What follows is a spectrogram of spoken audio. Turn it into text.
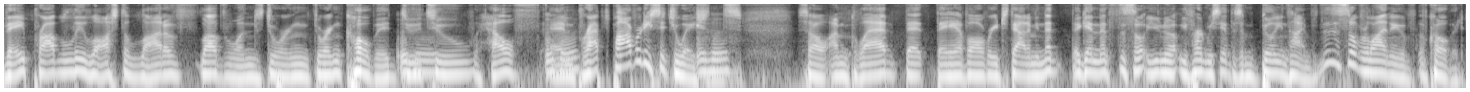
They probably lost a lot of loved ones during during COVID due Mm-hmm. to health and perhaps poverty situations. So I'm glad that they have all reached out. I mean, that again, that's the you know you've heard me say this a billion times. This is the silver lining of, of COVID.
